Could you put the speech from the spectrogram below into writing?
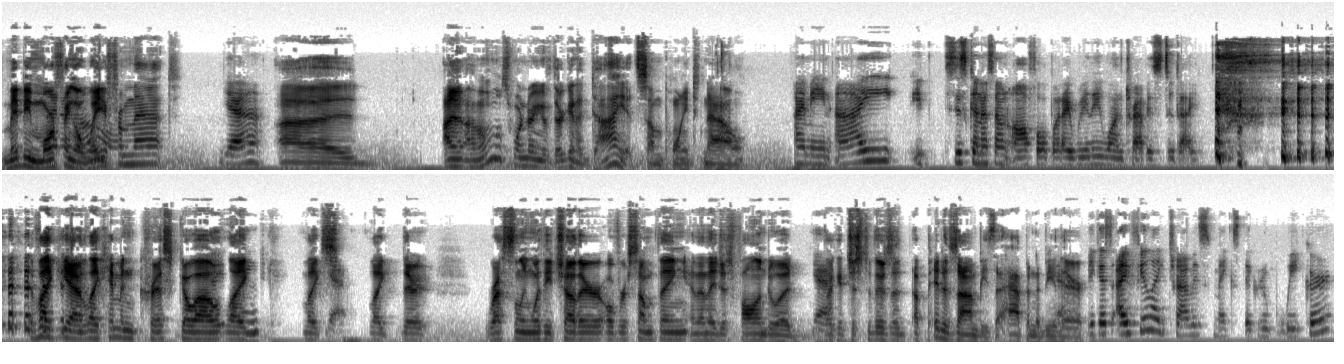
maybe morphing away from that. Yeah. Uh, I, I'm almost wondering if they're gonna die at some point now. I mean, I it, this is gonna sound awful, but I really want Travis to die. If like yeah, like him and Chris go out I like think- like yeah. like they're wrestling with each other over something, and then they just fall into a Yeah. like it just there's a, a pit of zombies that happen to be yeah, there. because I feel like Travis makes the group weaker.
